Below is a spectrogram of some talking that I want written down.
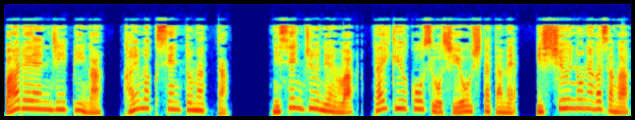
バーレーン GP が開幕戦となった。2010年は耐久コースを使用したため、一周の長さが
